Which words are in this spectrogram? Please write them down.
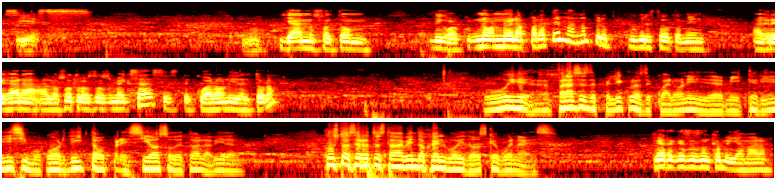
Así es. Ya nos faltó, digo, no, no era para tema, ¿no? Pero hubiera estado también agregar a, a los otros dos mexas, este, Cuarón y Del Toro. Uy, eh, frases de películas de Cuarón y de mi queridísimo gordito precioso de toda la vida. Justo hace rato estaba viendo Hellboy 2, qué buena es. Fíjate que esas nunca me llamaron.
